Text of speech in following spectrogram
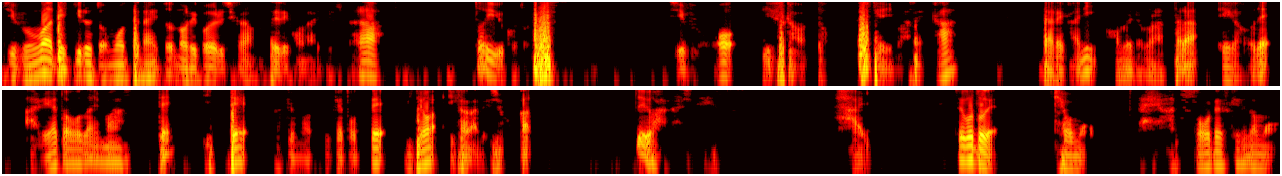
自分はできると思ってないと乗り越える力も出てこないですから、ということです。自分をディスカウントしていませんか？誰かに褒めてもらったら笑顔でありがとうございますって言って受けも受け取ってみてはいかがでしょうか？という話です。はい。ということで、今日も暑そうですけれども、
